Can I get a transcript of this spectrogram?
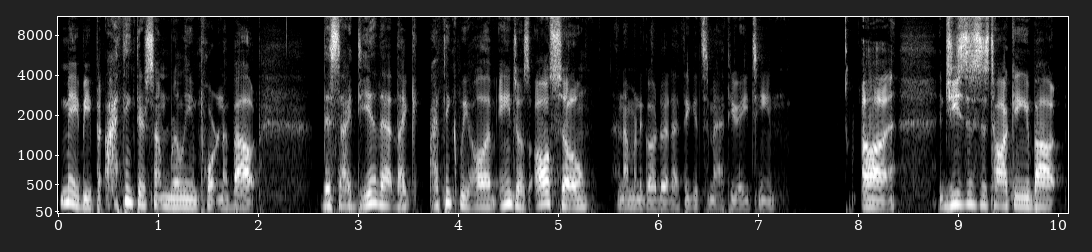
Maybe, but I think there's something really important about this idea that like I think we all have angels. Also, and I'm going to go to it. I think it's Matthew 18. Uh, Jesus is talking about,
